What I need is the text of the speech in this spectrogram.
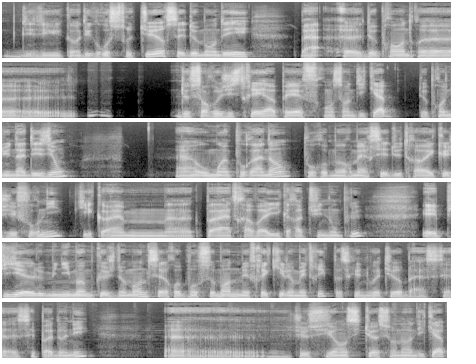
des, grosses structures, c'est demander ben, de prendre, de s'enregistrer à APF France Handicap, de prendre une adhésion, Hein, au moins pour un an, pour me remercier du travail que j'ai fourni, qui est quand même pas un travail gratuit non plus. Et puis le minimum que je demande, c'est le remboursement de mes frais kilométriques, parce qu'une voiture, bah, c'est pas donné. Euh, je suis en situation de handicap,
